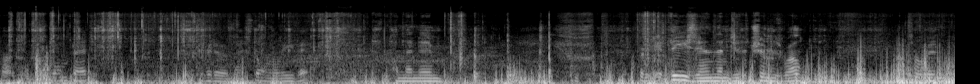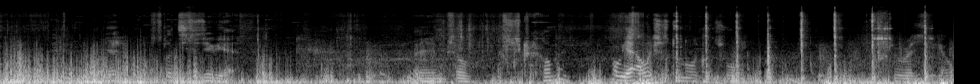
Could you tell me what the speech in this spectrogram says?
that one bed. It's a bit of a mess, don't want to leave it. And then um, get these in and then do the trim as well. So um, yeah, plenty to do yet. Um, so let's just crack on then. Oh yeah, Alex has done all the me. So we're ready to go.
